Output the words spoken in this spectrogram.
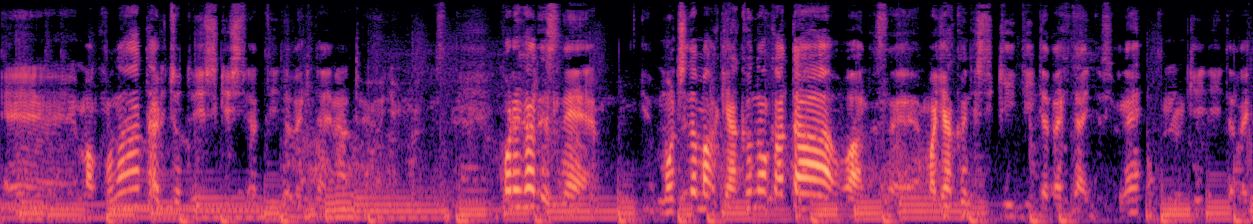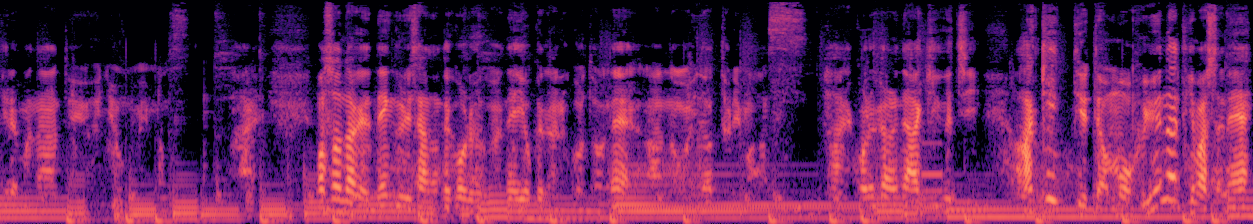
えー、まあ、この辺りちょっと意識してやっていただきたいなというふうに思います。これがですね、持ち玉逆の方はですね、まあ、逆にして聞いていただきたいんですよね。うん、聞いていただければなというふうに思います。はい。まあ、そんなわけで、でんぐりさんのね、ゴルフがね、良くなることをね、あの、祈っております。はい。これからね、秋口。秋って言ってももう冬になってきましたね。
